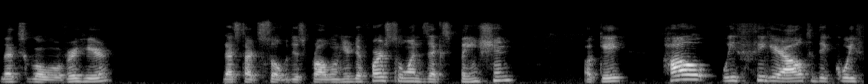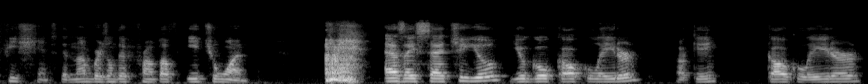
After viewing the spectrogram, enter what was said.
let's go over here. Let's start solve this problem here. The first one is expansion. Okay, how we figure out the coefficients, the numbers on the front of each one. as I said to you, you go calculator okay calculator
